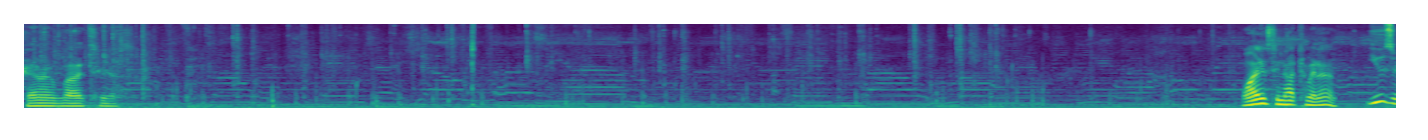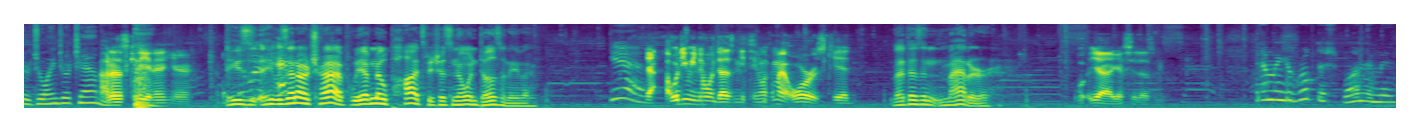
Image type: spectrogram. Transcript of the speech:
Karen Martinez. Why is he not coming in? User joined your channel. How does this kid get in here? He's he was in our trap. We have no pots because no one does anything. Yeah. Yeah, what do you mean no one does anything? Look at my ores, kid. That doesn't matter. Well, yeah, I guess it doesn't. Cameron, you broke the spawner, man.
